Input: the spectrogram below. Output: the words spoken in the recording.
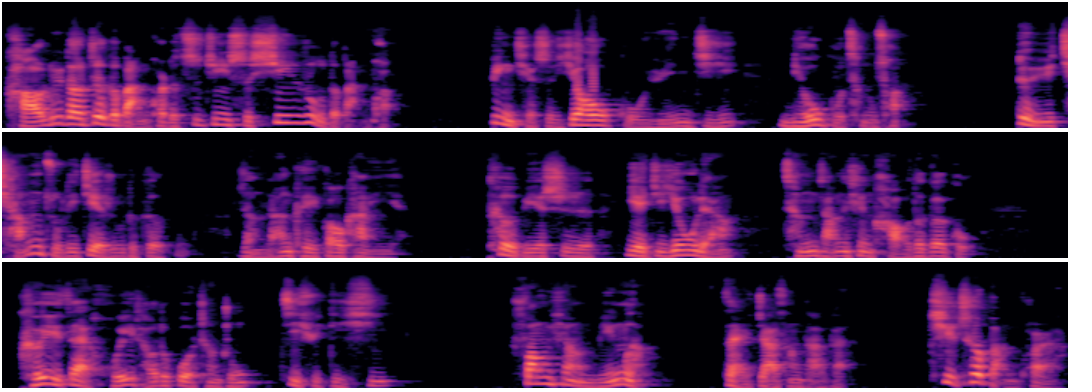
考虑到这个板块的资金是新入的板块。并且是妖股云集，牛股成串。对于强主力介入的个股，仍然可以高看一眼。特别是业绩优良、成长性好的个股，可以在回调的过程中继续低吸，方向明朗，再加仓打干。汽车板块啊，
